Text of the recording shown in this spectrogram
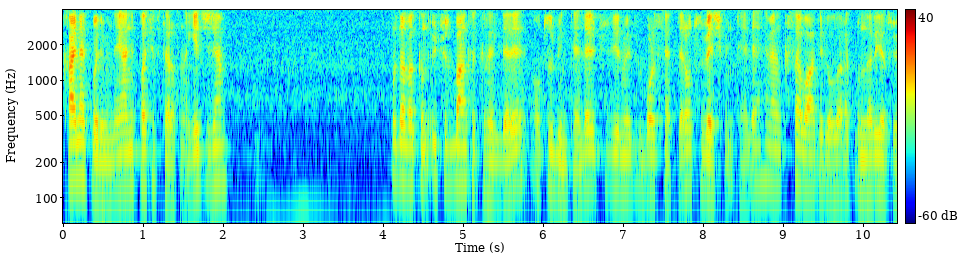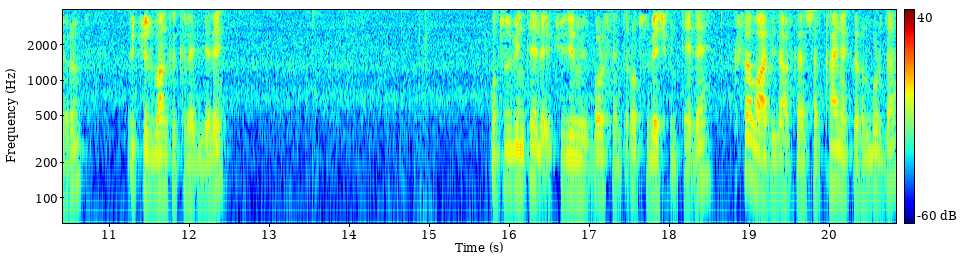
kaynak bölümünde yani pasif tarafına geçeceğim. Burada bakın 300 banka kredileri 30.000 TL, 321 borç senetleri 35.000 TL. Hemen kısa vadeli olarak bunları yazıyorum. 300 banka kredileri 30.000 TL 320 borç senetleri 35.000 TL. Kısa vadeli arkadaşlar kaynaklarım burada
